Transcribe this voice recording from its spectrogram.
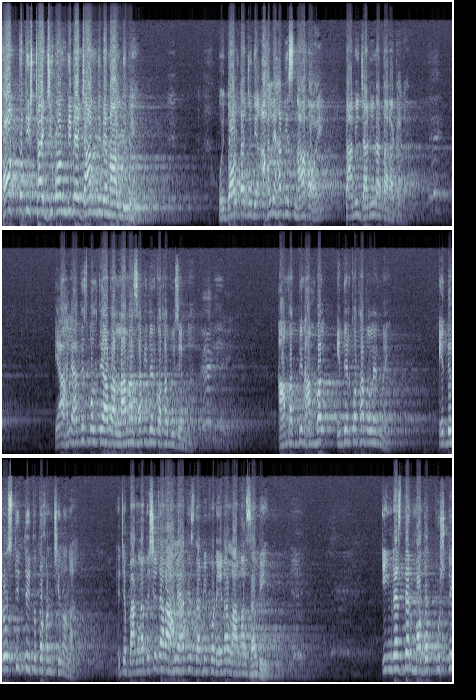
হক প্রতিষ্ঠায় জীবন দিবে, জান দিবে, মাল দিবে। ওই দলটা যদি আহলে হাদিস না হয়, তা আমি জানি না তারা কারা। এ আহলে হাদিস বলতে আবার লামাজ হাবিদের কথা বুঝেন না। আহমদ বিন হাম্বাল এদের কথা বলেন নাই। এদের অস্তিত্বই তো তখন ছিল না। এই যে বাংলাদেশে যারা আহলে হাদিস দাবি করে, এরা লামাজহাবি ইংরেজদের মদত পুষ্টি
